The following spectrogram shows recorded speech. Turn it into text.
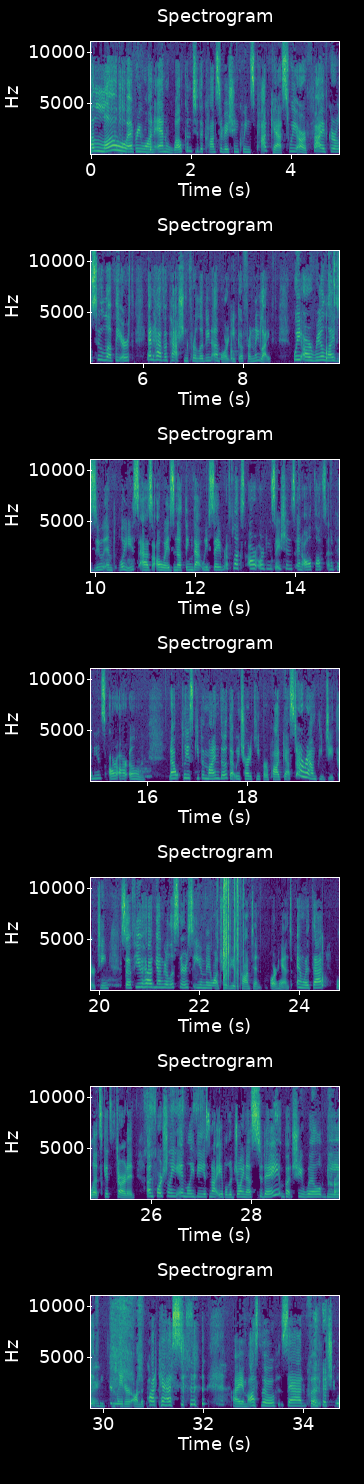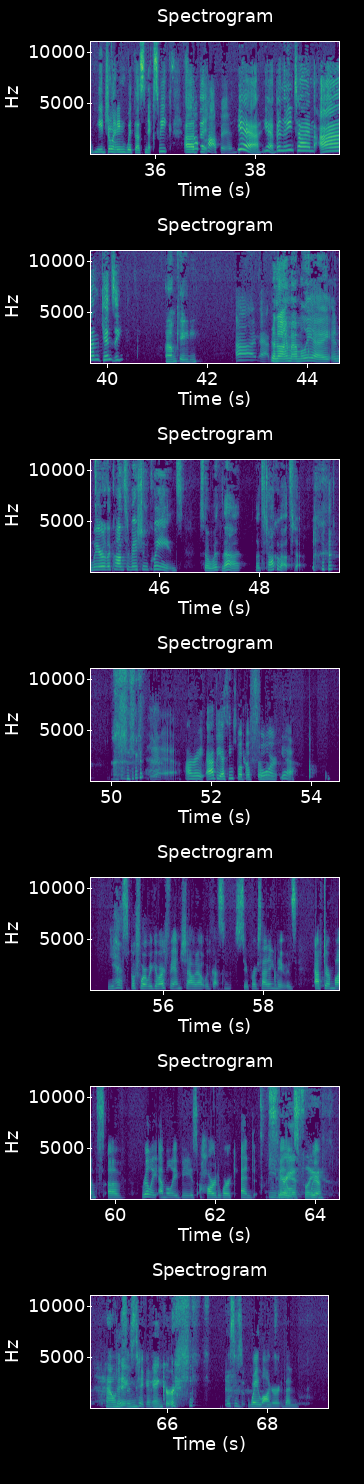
Hello, everyone, and welcome to the Conservation Queens podcast. We are five girls who love the earth and have a passion for living a more eco friendly life. We are real life zoo employees. As always, nothing that we say reflects our organizations, and all thoughts and opinions are our own. Now, please keep in mind, though, that we try to keep our podcast around PG 13. So if you have younger listeners, you may want to review the content beforehand. And with that, let's get started. Unfortunately, Emily B is not able to join us today, but she will be Hi. featured later on the podcast. I am also sad, but she will be joining with us next week. Uh, She'll but pop in. yeah, yeah. But in the meantime, I'm Kenzie. I'm Katie. I'm Abby. And I'm Emily A, and we are the Conservation Queens. So, with that, let's talk about stuff. yeah. All right, Abby. I think. you But have some- before- yeah. Yes, before we give our fan shout out, we've got some super exciting news. After months of really Emily B's hard work and emails, Seriously. we are, Hounding taken- anchor. this is way longer than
